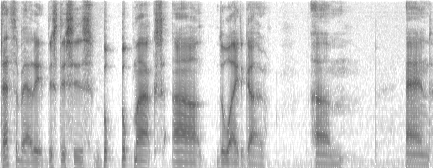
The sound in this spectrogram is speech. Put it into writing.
that's about it. This this is book bookmarks are the way to go, um, and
